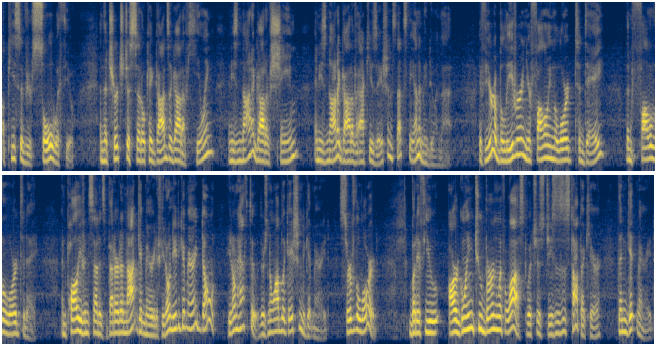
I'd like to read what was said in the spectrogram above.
a piece of your soul with you. And the church just said, okay, God's a God of healing, and He's not a God of shame, and He's not a God of accusations. That's the enemy doing that. If you're a believer and you're following the Lord today, then follow the Lord today. And Paul even said it's better to not get married. If you don't need to get married, don't. You don't have to. There's no obligation to get married. Serve the Lord. But if you are going to burn with lust, which is Jesus' topic here, then get married.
